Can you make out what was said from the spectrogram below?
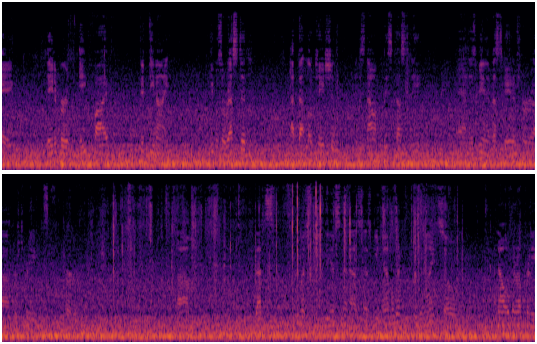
A. Date of birth 8559. He was arrested at that location and is now in police custody and is being investigated for uh, first degree murder. Um, that's pretty much the, the incident as, as we handled it through the night. So I now open it up for any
